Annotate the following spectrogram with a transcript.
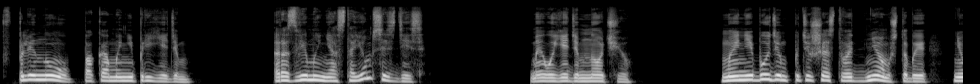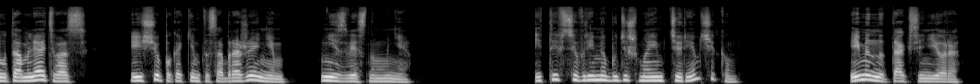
в плену, пока мы не приедем. Разве мы не остаемся здесь? Мы уедем ночью. Мы не будем путешествовать днем, чтобы не утомлять вас и еще по каким-то соображениям, неизвестным мне. И ты все время будешь моим тюремщиком? Именно так, сеньора.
